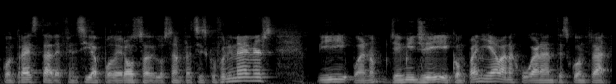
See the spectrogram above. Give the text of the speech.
contra esta defensiva poderosa de los San Francisco 49ers y bueno, Jimmy G y compañía van a jugar antes contra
